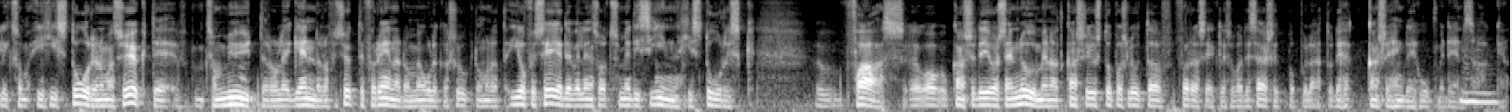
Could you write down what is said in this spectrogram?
liksom, i historien, och man sökte liksom, myter och legender och försökte förena dem med olika sjukdomar. Att I och för sig är det väl en sorts medicinhistorisk eh, fas, och kanske det görs ännu, men att kanske just då på slutet av förra seklet så var det särskilt populärt och det kanske hängde ihop med den mm. saken.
